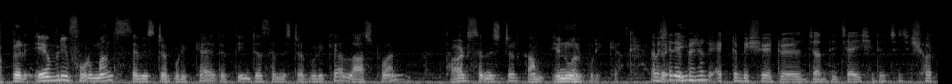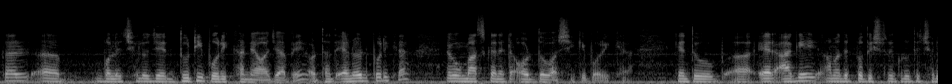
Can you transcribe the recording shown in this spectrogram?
after every four months semester পরীক্ষা এটা তিনটা সেমিস্টার পরীক্ষা last one third semester cum annual পরীক্ষা। আমি স্যার এই প্রসঙ্গে একটা বিষয় জানতে চাই সেটা হচ্ছে যে সরকার বলেছিল যে দুটি পরীক্ষা নেওয়া যাবে অর্থাৎ অ্যানুয়াল পরীক্ষা এবং মাঝখানে একটা অর্ধবার্ষিকী পরীক্ষা। কিন্তু এর আগে আমাদের প্রতিষ্ঠানগুলোতে ছিল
